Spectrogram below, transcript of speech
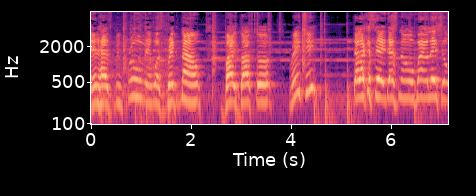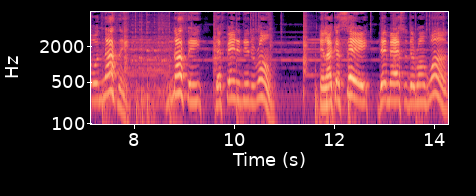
and has been proven and was break down by Dr. Richey. That, like I say, there's no violation or nothing, nothing that Fani did wrong. And like I say, they mastered the wrong one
